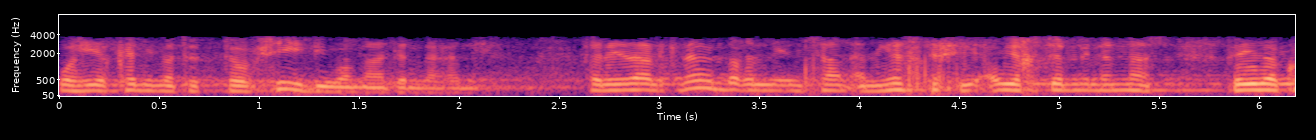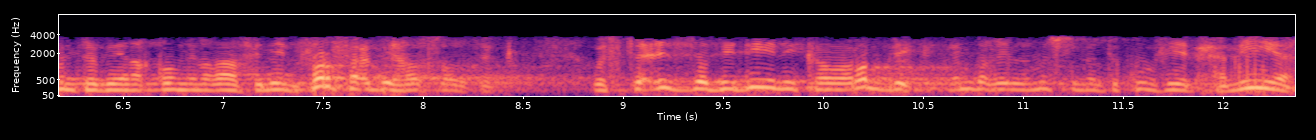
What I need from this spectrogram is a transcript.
وهي كلمة التوحيد وما دل عليها. فلذلك لا ينبغي للإنسان أن يستحي أو يخجل من الناس. فإذا كنت بين قوم غافلين فارفع بها صوتك واستعز بدينك وربك. ينبغي للمسلم أن تكون فيه الحمية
